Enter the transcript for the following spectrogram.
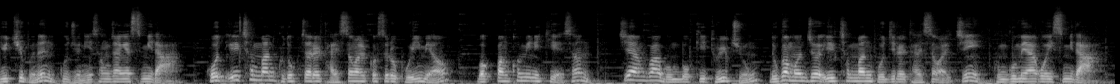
유튜브는 꾸준히 성장했습니다. 곧 1천만 구독자를 달성할 것으로 보이며 먹방 커뮤니티에선 찌양과 문복희 둘 중 누가 먼저 1천만 고지를 달성할지 궁금해하고 있습니다.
